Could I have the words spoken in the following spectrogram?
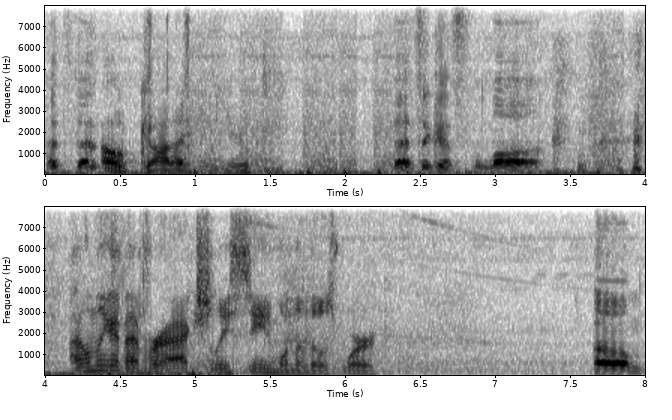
That's that. Oh god, I hate you. That's against the law. I don't think I've ever actually seen one of those work. Um,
